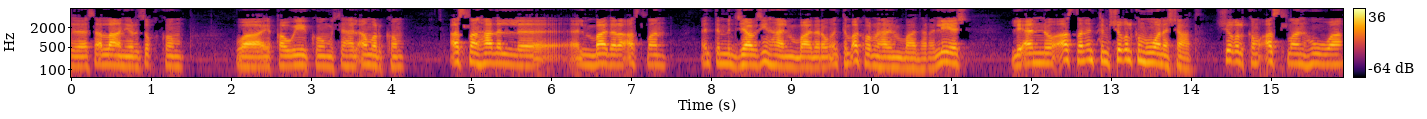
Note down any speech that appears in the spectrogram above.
أسأل الله أن يرزقكم ويقويكم ويسهل أمركم. أصلا هذا المبادرة أصلا أنتم متجاوزين هاي المبادرة وأنتم أكبر من هذه المبادرة. ليش؟ لأنه أصلا أنتم شغلكم هو نشاط. شغلكم أصلا هو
